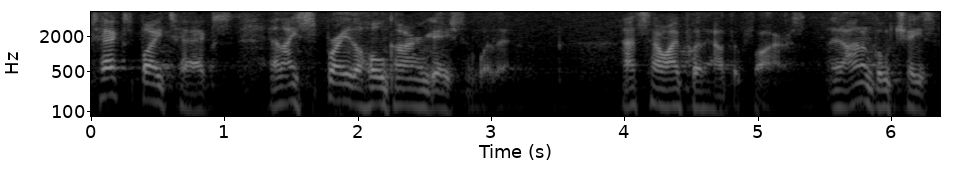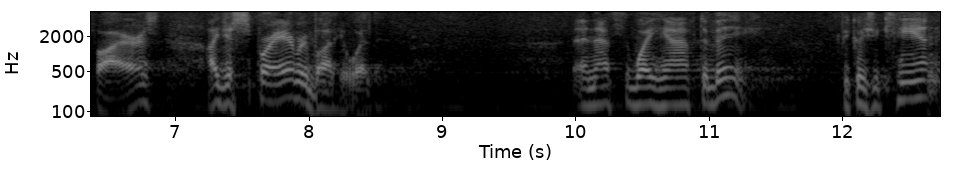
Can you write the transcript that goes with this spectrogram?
text by text, and I spray the whole congregation with it. That's how I put out the fires. And I don't go chase fires. I just spray everybody with it. And that's the way you have to be. Because you can't,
